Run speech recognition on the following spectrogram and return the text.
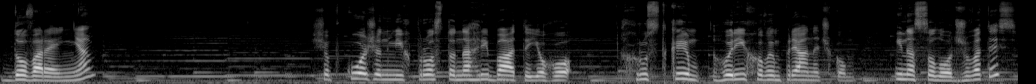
до варення, щоб кожен міг просто нагрібати його хрустким горіховим пряничком і насолоджуватись.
